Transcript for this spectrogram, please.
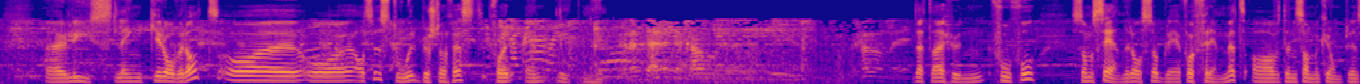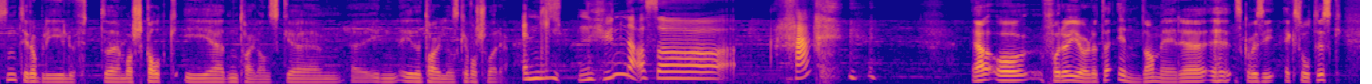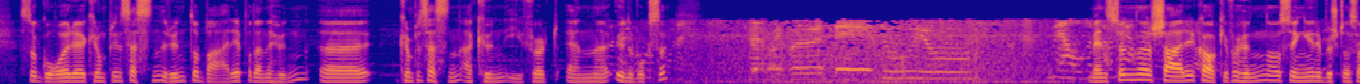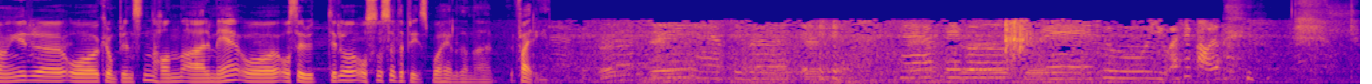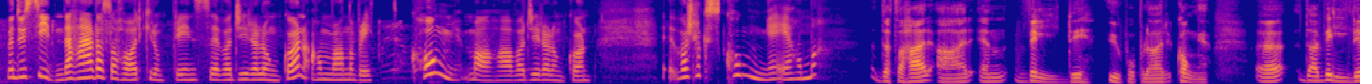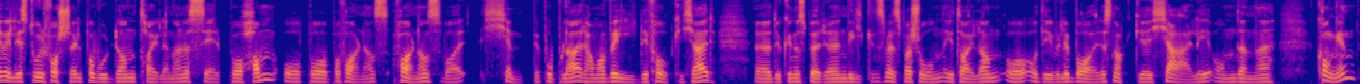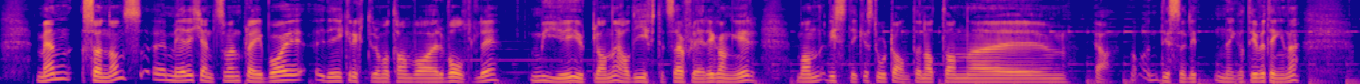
Eh, lyslenker overalt. Og, og, altså en stor bursdagsfest for en liten hund. Dette er hunden Fofo, som senere også ble forfremmet av den samme kronprinsen til å bli luftmarskalk i, den thailandske, eh, i, i det thailandske forsvaret. En liten hund? Altså Hæ? Ja, og for å gjøre dette enda mer eh, skal vi si, eksotisk, så går kronprinsessen rundt og bærer på denne hunden. Uh, kronprinsessen er kun iført en underbukse. Mens hun skjærer kake for hunden og synger bursdagssanger, eh, og kronprinsen han er med og, og ser ut til å også sette pris på hele denne feiringen. Men du, siden det her da, så har kronprins Vajiralongkorn han, han har blitt kong Maha Vajiralongkorn. Hva slags konge er han, da? Dette her er en veldig upopulær konge. Eh, det er veldig veldig stor forskjell på hvordan thailenderne ser på ham og på, på faren hans. Faren hans var kjempepopulær, han var veldig folkekjær. Eh, du kunne spørre en hvilken som helst person i Thailand, og, og de ville bare snakke kjærlig om denne kongen. Men sønnen hans, eh, mer kjent som en playboy, det gikk rykter om at han var voldelig, mye i utlandet, hadde giftet seg flere ganger. Man visste ikke stort annet enn at han øh, Ja, disse litt negative tingene.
